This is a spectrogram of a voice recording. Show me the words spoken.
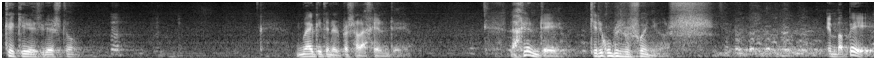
¿Qué quiere decir esto? No hay que tener presa a la gente. La gente quiere cumplir sus sueños. Mbappé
